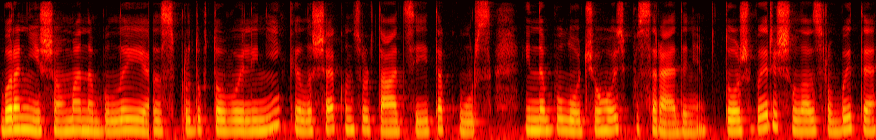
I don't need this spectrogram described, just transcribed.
бо раніше у мене були з продуктової лінійки лише консультації та курс, і не було чогось посередині. Тож вирішила зробити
